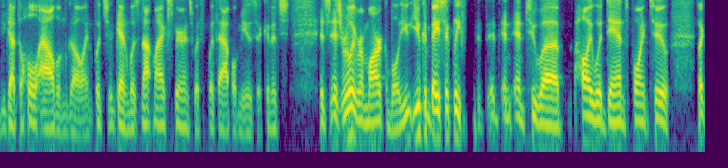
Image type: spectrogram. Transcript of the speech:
you got the whole album going. Which again was not my experience with with Apple Music, and it's it's it's really remarkable. You you can basically and, and to uh, Hollywood Dan's point too, like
